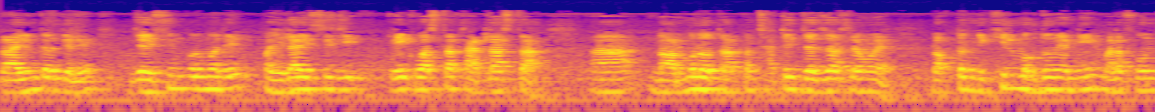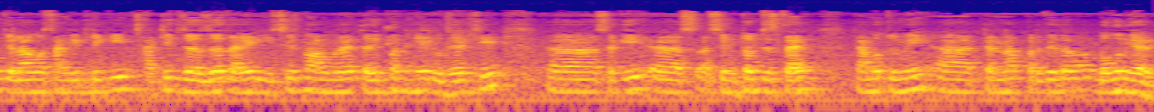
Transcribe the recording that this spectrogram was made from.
ड्रायव्हिंग करत गेले. जयसिंगपूरमध्ये पहिला ईसीजी एक वाजता काढला असता नॉर्मल होता पण छातीत जळजळ असल्यामुळे डॉक्टर निखिल मखदूम यांनी मला फोन केला व सांगितले की छातीत जळजळत आहे ईसीज नॉर्मल आहे तरी पण हे हृदयाची सगळी सिमटम्स दिसत आहेत. त्यामुळे तुम्ही त्यांना परत बघून घ्यावे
